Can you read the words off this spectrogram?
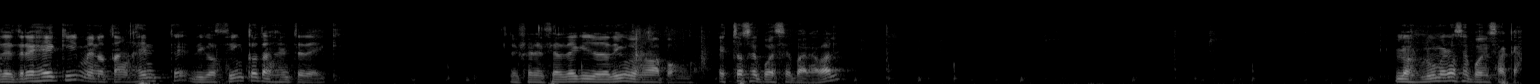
de 3x menos tangente, digo 5 tangente de x. Diferencial de x yo ya digo que no la pongo. Esto se puede separar, ¿vale? Los números se pueden sacar.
